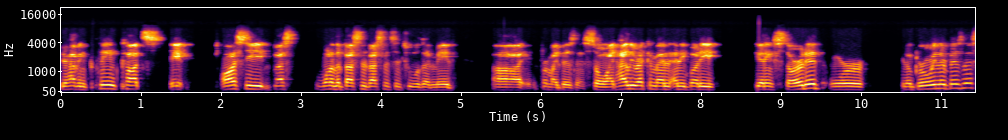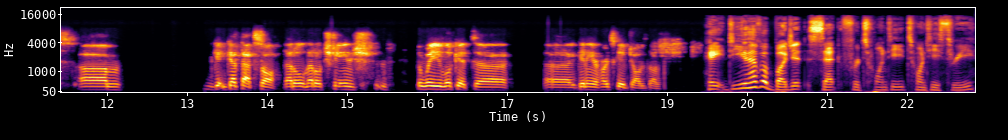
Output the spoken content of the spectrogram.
You're having clean cuts. It honestly best one of the best investments and tools I've made uh, for my business. So I'd highly recommend anybody getting started or you know growing their business. Um, get get that saw. That'll that'll change the way you look at uh, uh, getting your hardscape jobs done. Hey, do you have a budget set for 2023?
